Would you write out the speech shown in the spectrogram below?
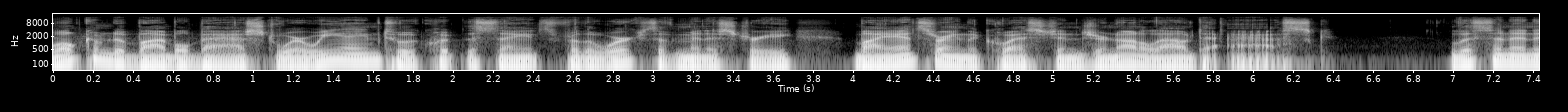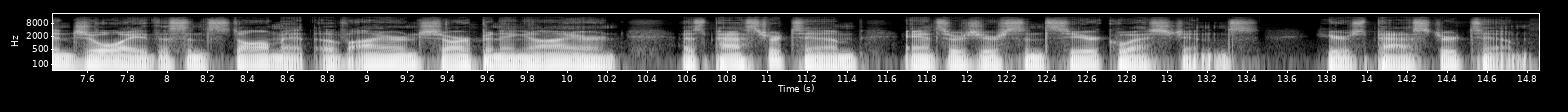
Welcome to Bible Bashed, where we aim to equip the saints for the works of ministry by answering the questions you're not allowed to ask. Listen and enjoy this installment of Iron Sharpening Iron as Pastor Tim answers your sincere questions. Here's Pastor Tim.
